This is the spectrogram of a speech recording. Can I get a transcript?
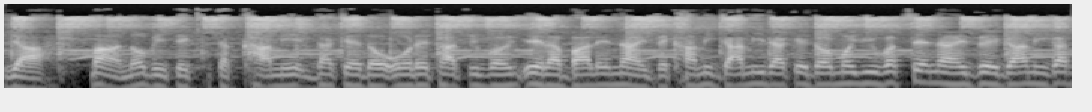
いや、まあ伸びてきた髪だけど俺たちは選ばれないぜ。神々だけども言わせないぜ。神々。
